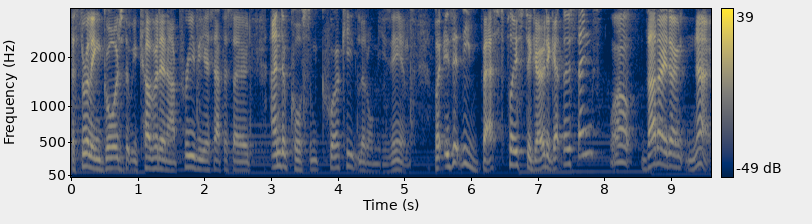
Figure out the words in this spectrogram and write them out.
the thrilling gorge that we covered in our previous episode, and of course some quirky little museums. But is it the best place to go to get those things? Well, that I don't know.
